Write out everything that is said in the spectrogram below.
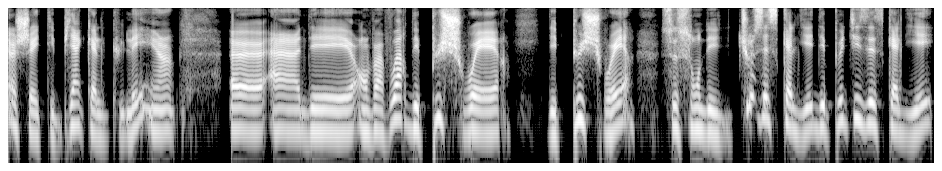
Hein, ça a été bien calculé. Hein. Euh, on va voir des puchoirs. Des puchoirs, ce sont des escaliers, des petits escaliers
